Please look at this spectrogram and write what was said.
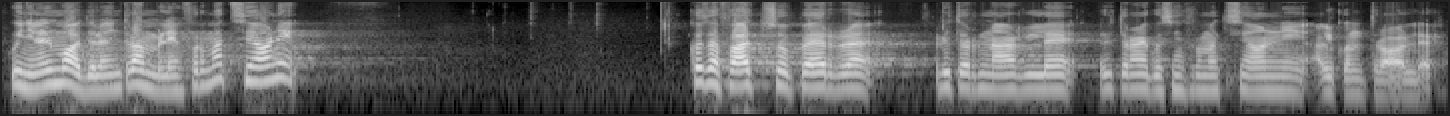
Quindi nel modulo entrambe le informazioni, cosa faccio per ritornare queste informazioni al controller?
